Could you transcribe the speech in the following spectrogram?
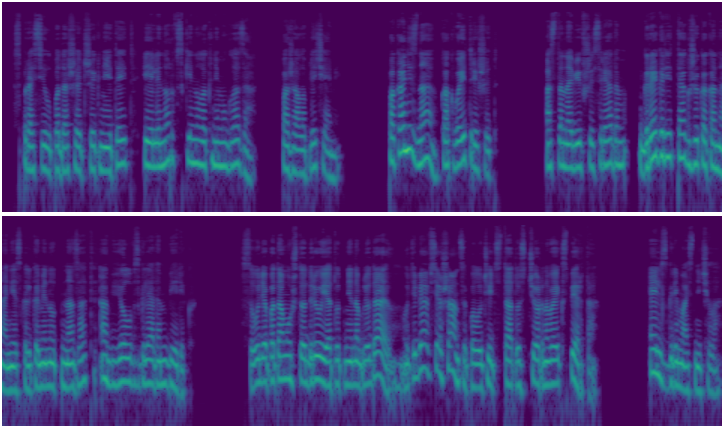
— спросил подошедший к ней Тейт, и Эленор вскинула к нему глаза, пожала плечами. «Пока не знаю, как Вейт решит». Остановившись рядом, Грегори, так же, как она несколько минут назад, обвел взглядом берег. «Судя по тому, что Дрю я тут не наблюдаю, у тебя все шансы получить статус черного эксперта». Эль сгримасничала.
